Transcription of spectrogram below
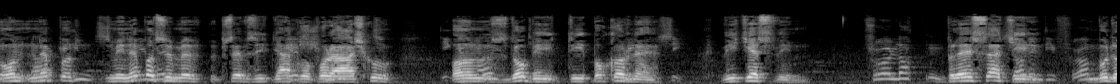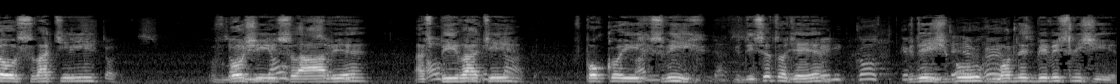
On nepo, my nepotřebujeme převzít nějakou porážku, on zdobí ty pokorné vítězstvím. Plesati budou svatí v boží slávě a zpívati v pokojích svých. Kdy se to děje? Když Bůh modlitby vyslyší.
